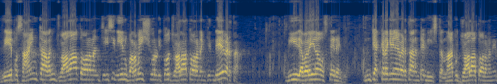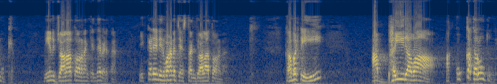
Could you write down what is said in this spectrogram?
రేపు సాయంకాలం జ్వాలాతోరణం చేసి నేను పరమేశ్వరుడితో జ్వాలాతోరణం కిందే పెడతాను మీరెవరైనా వస్తే రండి. ఇంకెక్కడికైనా పెడతానంటే మీ ఇష్టం. నాకు జ్వాలాతోరణమే ముఖ్యం. నేను జ్వాలాతోరణం కిందే పెడతాను. ఇక్కడే నిర్వహణ చేస్తాను జ్వాలాతోరణాన్ని. కాబట్టి ఆ భైరవ ఆ కుక్క తరుగుతుంది.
